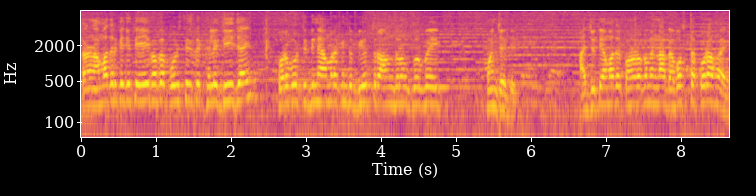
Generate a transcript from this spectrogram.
কারণ আমাদেরকে যদি এইভাবে পরিস্থিতিতে ফেলে দিয়ে যায়, পরবর্তী দিনে আমরা কিন্তু বৃহত্তর আন্দোলন করব এই পঞ্চায়েতে। আর যদি আমাদের কোনো রকমের না ব্যবস্থা করা হয়,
